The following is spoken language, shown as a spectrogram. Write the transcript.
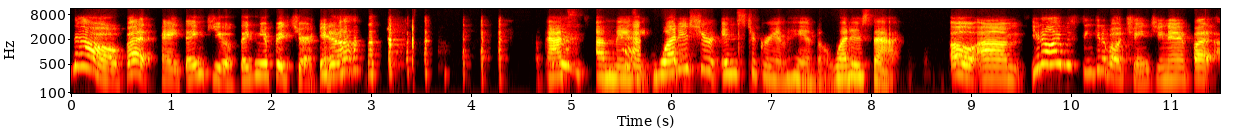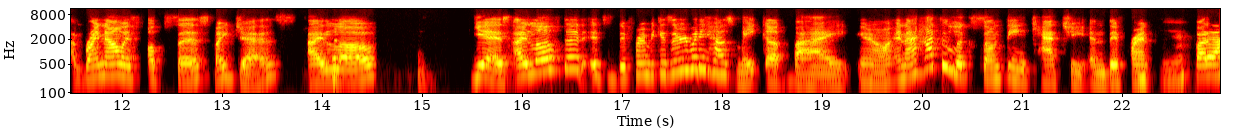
No, but hey, thank you. Take me a picture, you know? That's amazing. Yeah. What is your Instagram handle? What is that? Oh, um, you know, I was thinking about changing it, but right now it's obsessed by Jess. I love yes, I love that it's different because everybody has makeup by, you know, and I had to look something catchy and different. Mm-hmm. But I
